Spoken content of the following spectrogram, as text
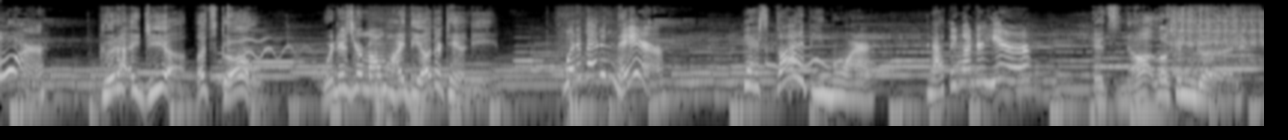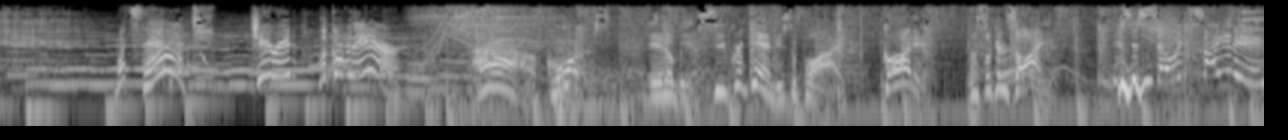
more. good idea. Let's go. Where does your mom hide the other candy? What about in there? There's gotta be more. Nothing under here. It's not looking good. What's that? Jared, look over there! Ah, of course. It'll be a secret candy supply. Got it. Let's look inside. This is so exciting!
